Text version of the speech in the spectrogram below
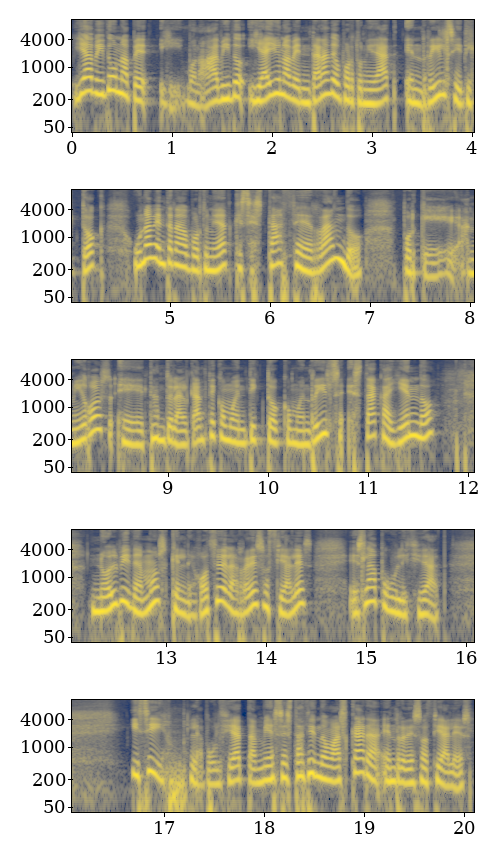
y ha habido una y bueno, ha habido y hay una ventana de oportunidad en Reels y TikTok, una ventana de oportunidad que se está cerrando porque amigos, eh, tanto el alcance como en TikTok como en Reels está cayendo. No olvidemos que el negocio de las redes sociales es la publicidad. Y sí, la publicidad también se está haciendo más cara en redes sociales.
